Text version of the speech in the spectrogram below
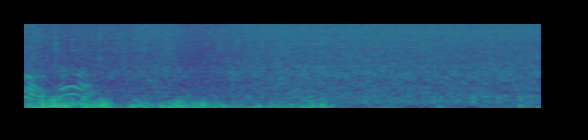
no.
